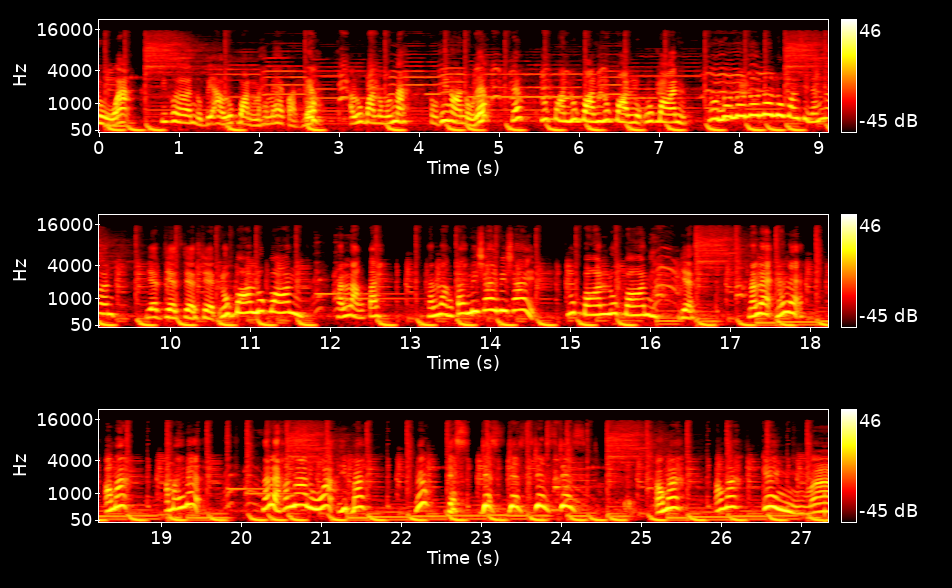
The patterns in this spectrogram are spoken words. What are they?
หนูอะ พี่เพลินหนูไปเอาลูกบอลมาให้แม่ก่อนเร็วเอาลูกบอลตรงนู้นมา ตรงที่นอนหนูเร็วเร็วลูกบอลลูกบอลลูกบอลลูกลูกบอลนู่นนู่นนู่นนู่นลูกบอลสีน้ำเงินเจ็ดเจ็ดเจ็ดเจ็ดลูกบอลลูกบอลหันหลังไป หันหลังไปไม่ใช่ไม่ใช่ ลูกบอลลูกบอล yes นั่นแหละนั่นแหละ เอามาเอามาให้แม่นั่นแหละข้างหน้าหนูอะหยิบมาเร็ว yes yes yes yes yes เอามา เอามา เก่งมา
